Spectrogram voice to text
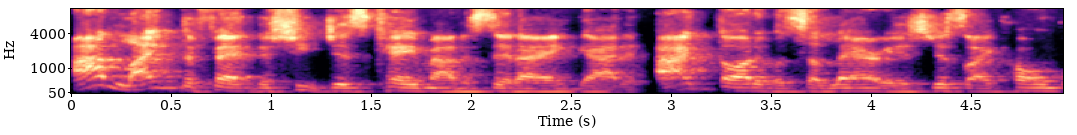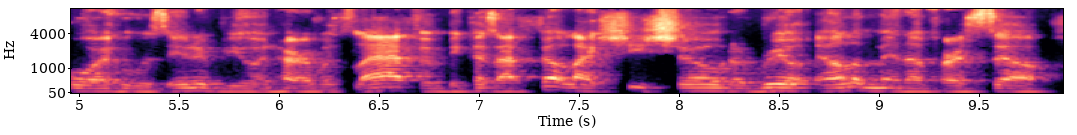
I like the fact that she just came out and said, I ain't got it. I thought it was hilarious, just like Homeboy who was interviewing her was laughing because I felt like she showed a real element of herself.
